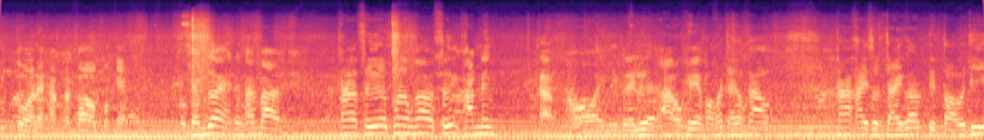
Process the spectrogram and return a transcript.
ทุกตัวเลยครับ แล้วก็โปรแกรมโปรแกรมด้วยหนึ่งพันบาท ถ้าซื้อเพิ่มก็ซื้ออีกพันหนึ่งครับ อ๋ออย่างนี้ไปเรื่อยๆอ่าโอเคพอเข้าใจคร่าวๆ ถ้าใครสนใจก็ติดต่อไปที่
